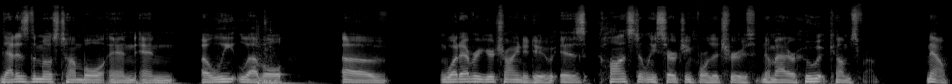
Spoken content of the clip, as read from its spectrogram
that is the most humble and, and elite level of whatever you're trying to do is constantly searching for the truth, no matter who it comes from. Now,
